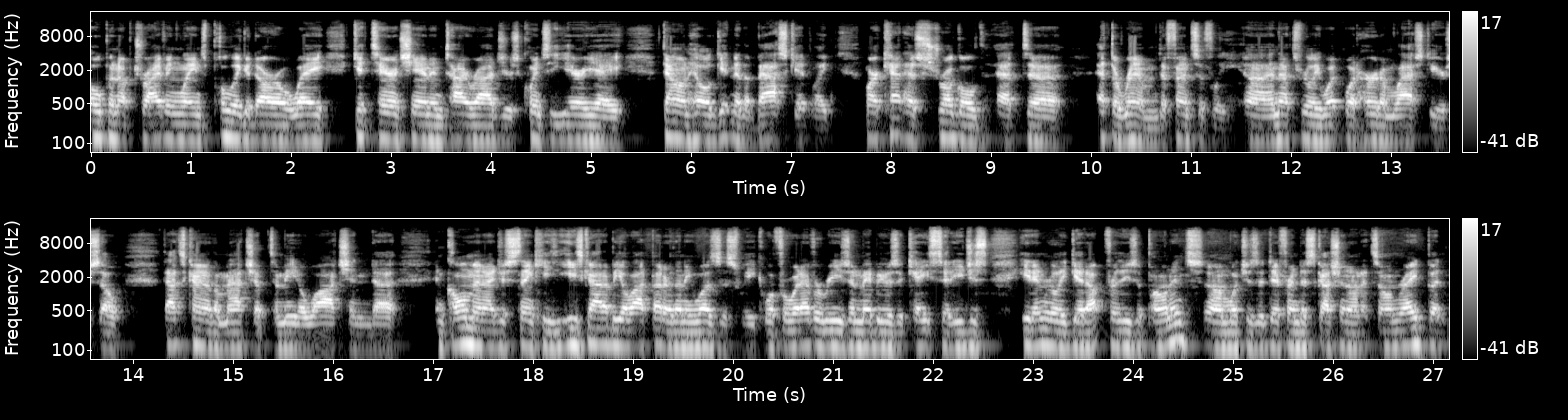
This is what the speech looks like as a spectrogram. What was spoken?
open up driving lanes, pull Ighodaro away, get Terrence Shannon, Ty Rodgers, Quincy Guerrier downhill, get into the basket, like Marquette has struggled at uh, at the rim defensively, uh, and that's really what what hurt him last year. So that's kind of the matchup to me to watch, and uh, and Coleman, I just think he he's got to be a lot better than he was this week. Well, for whatever reason, maybe it was a case that he just he didn't really get up for these opponents, um, which is a different discussion on its own right. But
